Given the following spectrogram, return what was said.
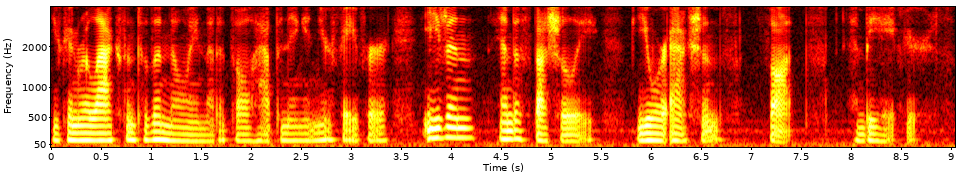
You can relax into the knowing that it's all happening in your favor, even and especially your actions, thoughts, and behaviors.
